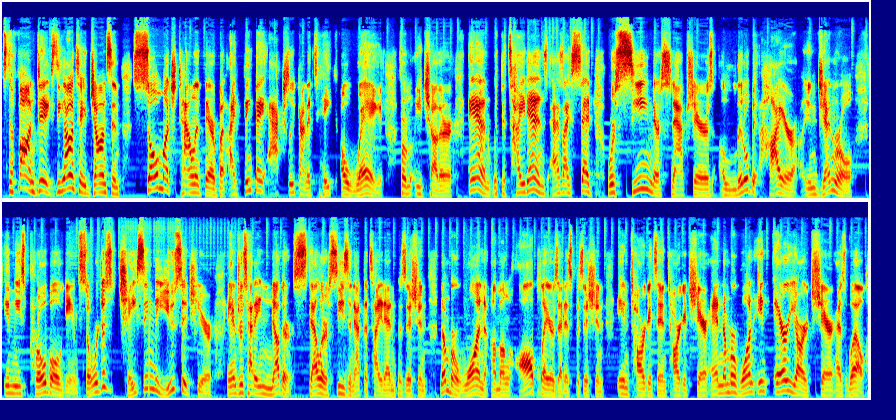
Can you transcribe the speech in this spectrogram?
Stefon Diggs, Diontae Johnson. So much talent there, but I think they actually kind of take away from each other. And with the tight ends, as I said, we're seeing their snap shares a little bit higher in general in these Pro Bowl games. So we're just chasing the usage here. And Andrews had another stellar season at the tight end position, number one among all players at his position in targets and target share, and number one in air yard share as well.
